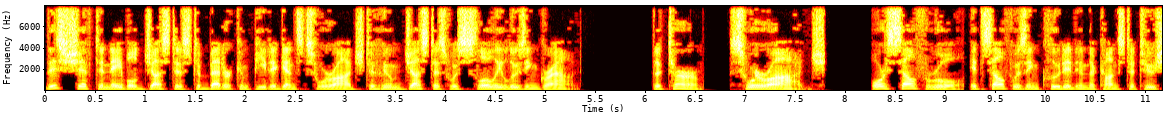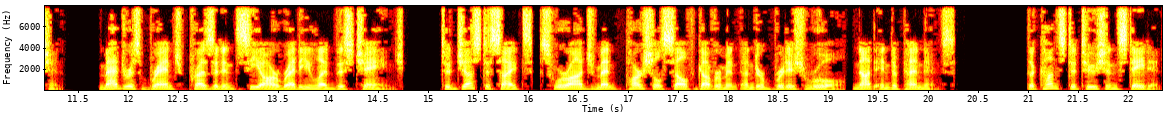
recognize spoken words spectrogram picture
This shift enabled Justice to better compete against Swaraj to whom Justice was slowly losing ground. The term «Swaraj» or self-rule itself was included in the constitution. Madras branch president C. R. Reddy led this change. To Justicites, Swaraj meant partial self-government under British rule, not independence. The constitution stated,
